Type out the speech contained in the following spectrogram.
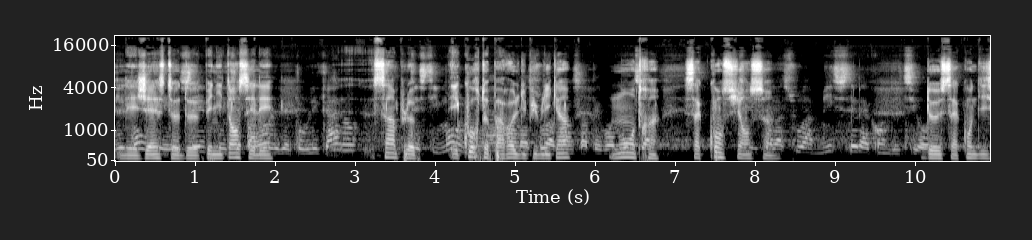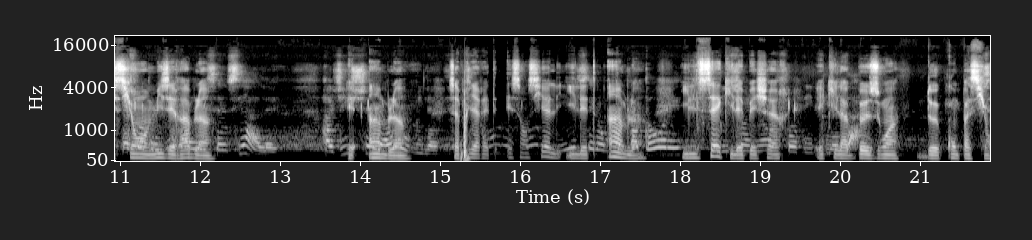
Les gestes de pénitence et les simples et courtes paroles du publicain montrent sa conscience de sa condition misérable et humble. Sa prière est essentielle, il est humble, il sait qu'il est pécheur et qu'il a besoin de compassion.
